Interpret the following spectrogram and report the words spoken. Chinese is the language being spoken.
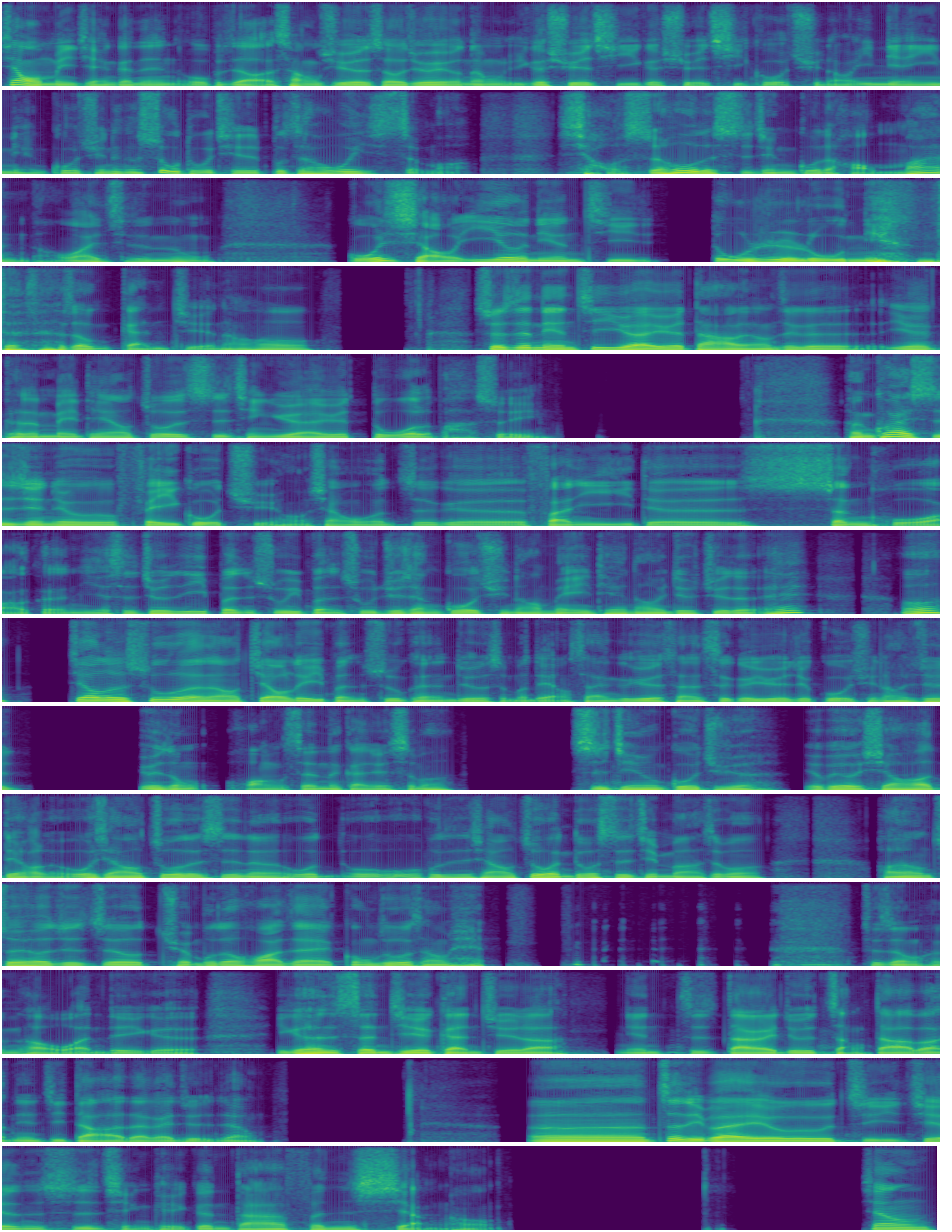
像我们以前可能我不知道上学的时候，就会有那种一个学期一个学期过去，然后一年一年过去，那个速度其实不知道为什么小时候的时间过得好慢啊！我还记得那种。国小一二年级度日如年的那种感觉，然后随着年纪越来越大，然后这个因为可能每天要做的事情越来越多了吧，所以很快时间就飞过去。哦，像我这个翻译的生活啊，可能也是就是一本书一本书就这样过去，然后每一天，然后你就觉得，哎，嗯，交了书了，然后交了一本书，可能就是什么两三个月、三四个月就过去，然后就有一种恍神的感觉，什么？时间又过去了，又被我消耗掉了。我想要做的事呢？我我我不是想要做很多事情吗？怎么好像最后就只有全部都花在工作上面？这种很好玩的一个一个很神奇的感觉啦。年纪大概就是长大吧，年纪大了大概就是这样。嗯、这礼拜有几件事情可以跟大家分享哈。像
